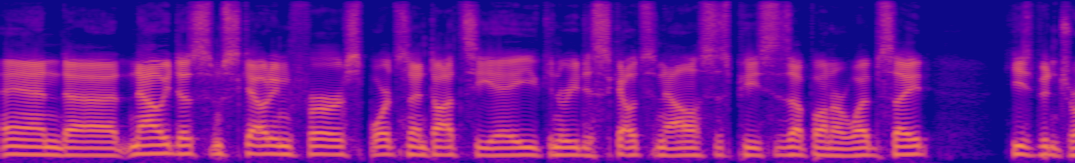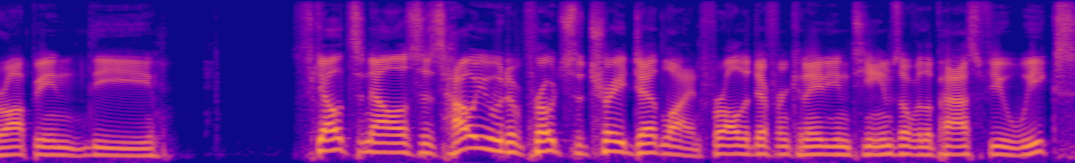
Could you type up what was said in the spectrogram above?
and uh, now he does some scouting for Sportsnet.ca. You can read his scouts analysis pieces up on our website. He's been dropping the scouts analysis, how he would approach the trade deadline for all the different Canadian teams over the past few weeks.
